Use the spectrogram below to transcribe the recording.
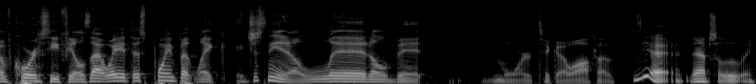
of course he feels that way at this point, but like it just needed a little bit more to go off of. Yeah, absolutely.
